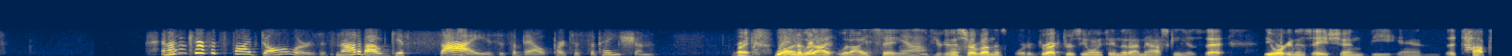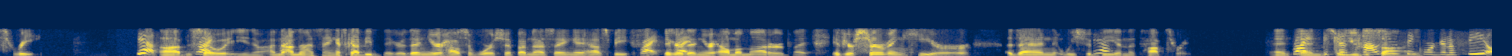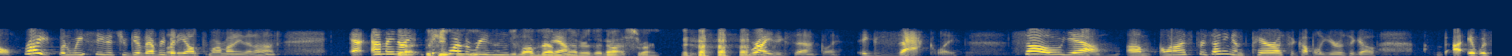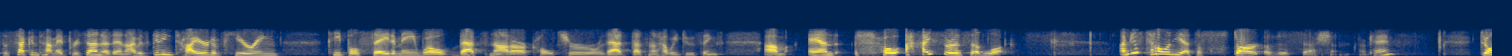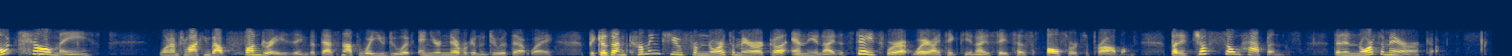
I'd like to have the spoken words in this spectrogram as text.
And I don't care if it's five dollars. It's not about gift size. It's about participation. Right. Well, So and what I what I say yeah. is, if you're going to serve on this board of directors, the only thing that I'm asking is that the organization be in the top three. Yes. Um, so right. you know, I'm, I'm not saying it's got to be bigger than your house of worship. I'm not saying it has to be right. bigger right. than your alma mater. But if you're serving here, then we should be in the top three. And Right, and because so you how do you think we're going to feel, right, when we see that you give everybody else more money than us? I, I mean, yeah, I think you, one of the reasons you love them yeah. better than us, right? right, exactly, exactly. So yeah, um, when I was presenting in Paris a couple of years ago, it was the second time I presented, and I was getting tired of hearing people say to me, "Well, that's not our culture," or "That that's not how we do things." Um, and so I sort of said, "Look, I'm just telling you at the start of this session, okay? Don't tell me when I'm talking about fundraising that that's not the way you do it and you're never going to do it that way. Because I'm coming to you from North America and the United States where where I think the United States has all sorts of problems. But it just so happens that in North America,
